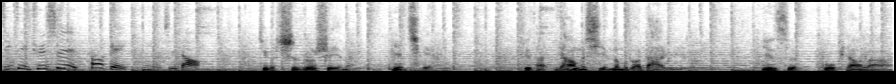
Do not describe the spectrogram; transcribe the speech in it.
经济趋势报给你知道。这个池子的水呢变浅，所以它养不起那么多大鱼了，因此股票啦、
